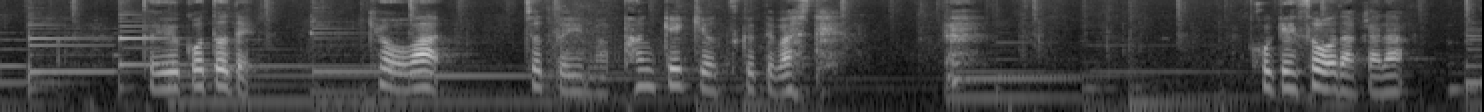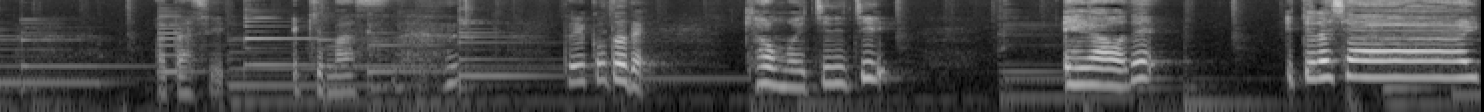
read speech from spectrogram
ということで今日はちょっと今パンケーキを作ってまして 焦げそうだから私いきます。ということで今日も一日笑顔でいってらっしゃい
